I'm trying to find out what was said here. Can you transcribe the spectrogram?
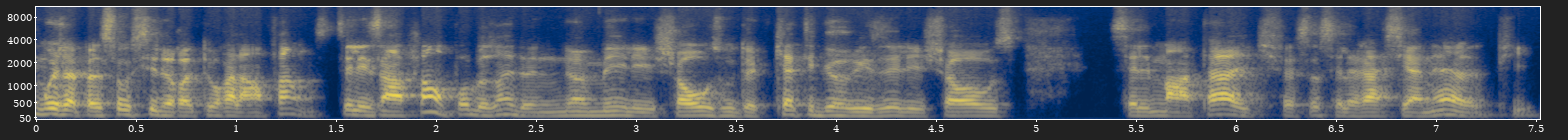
Moi, j'appelle ça aussi le retour à l'enfance. les enfants n'ont pas besoin de nommer les choses ou de catégoriser les choses. C'est le mental qui fait ça, c'est le rationnel. Puis,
